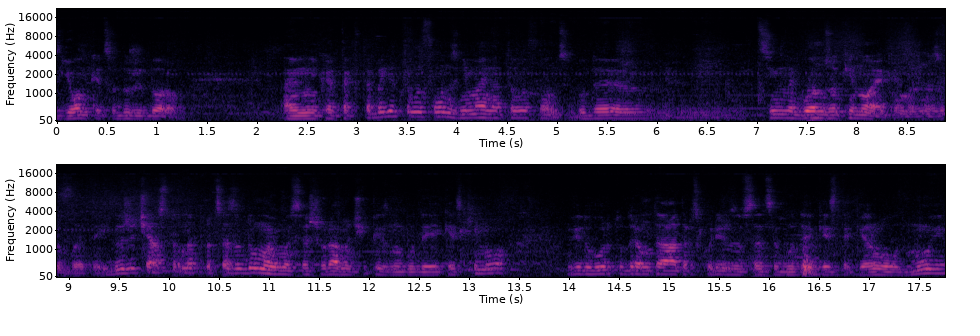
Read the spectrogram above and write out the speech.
зйомки, це дуже дорого. А він мені каже, так в тебе є телефон, знімай на телефон, це буде цінне гонзо кіно, яке можна зробити. І дуже часто ми про це задумуємося, що рано чи пізно буде якесь кіно від гурту драмтеатр, скоріш за все, це буде якесь таке роуд-муві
